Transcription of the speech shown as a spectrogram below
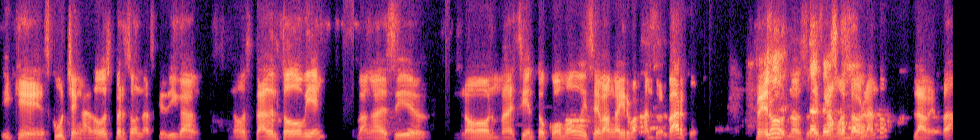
y que escuchen a dos personas que digan no está del todo bien, van a decir no me siento cómodo y se van a ir bajando el barco. Pero nos estamos hablando la verdad,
